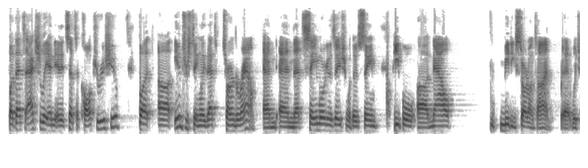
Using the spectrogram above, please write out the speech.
But that's actually, and, and it sets a culture issue. But uh, interestingly, that's turned around. And, and that same organization with those same people uh, now meetings start on time, uh, which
